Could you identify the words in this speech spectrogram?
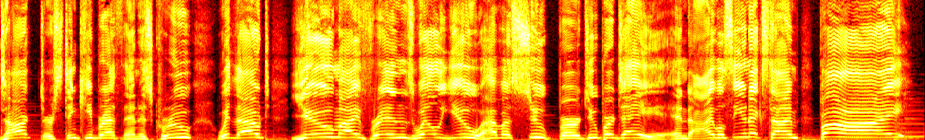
Dr. Stinky Breath and his crew. Without you, my friends, well, you have a super duper day. And I will see you next time. Bye.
